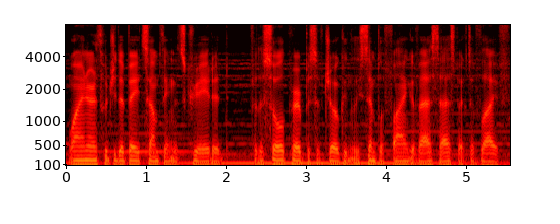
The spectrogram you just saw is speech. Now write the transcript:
Why on earth would you debate something that's created for the sole purpose of jokingly simplifying a vast aspect of life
